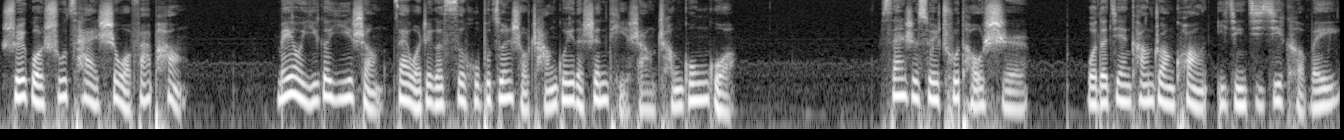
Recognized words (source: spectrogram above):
水果蔬菜使我发胖。没有一个医生在我这个似乎不遵守常规的身体上成功过。三十岁出头时，我的健康状况已经岌岌可危，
